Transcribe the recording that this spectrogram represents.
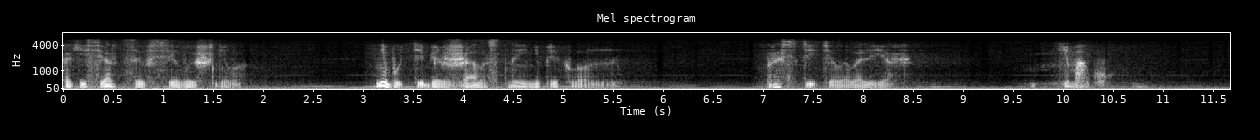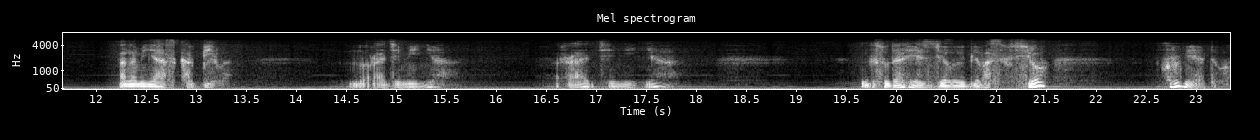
как и сердце Всевышнего. Не будьте безжалостны и непреклонны. Простите, лавальер. Не могу. Она меня оскорбила. Но ради меня, ради меня... Государь, я сделаю для вас все, кроме этого.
